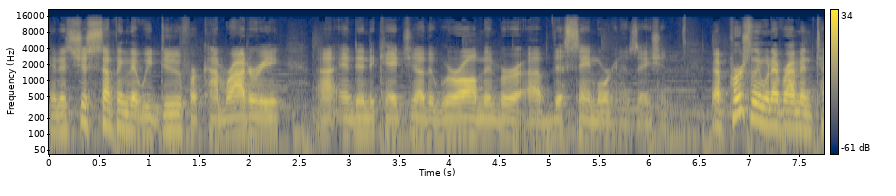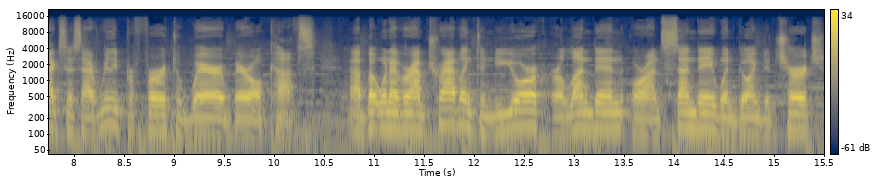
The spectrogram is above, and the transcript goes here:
And it's just something that we do for camaraderie uh, and indicate you know, that we're all a member of this same organization. Now, personally, whenever I'm in Texas, I really prefer to wear barrel cuffs. Uh, but whenever I'm traveling to New York or London or on Sunday when going to church,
